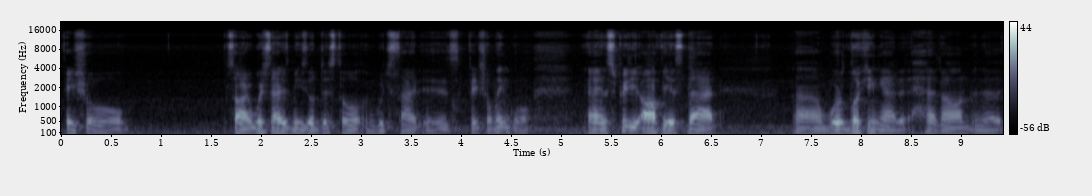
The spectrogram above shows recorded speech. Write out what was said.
facial. Sorry, which side is mesial distal and which side is facial lingual. And it's pretty obvious that uh, we're looking at it head on in a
